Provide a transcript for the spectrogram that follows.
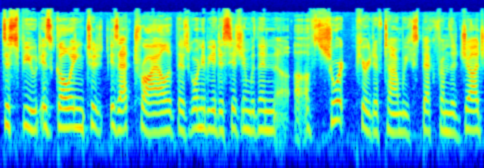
dispute is going to is at trial. There's going to be a decision within a, a, short period of time. We expect from the judge.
